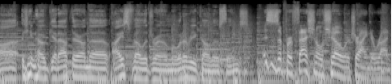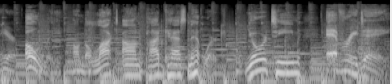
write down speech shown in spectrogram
uh, you know, get out there on the ice velodrome or whatever you call those things. This is a professional show we're trying to run here. Only on the Locked On Podcast Network. Your team every day.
